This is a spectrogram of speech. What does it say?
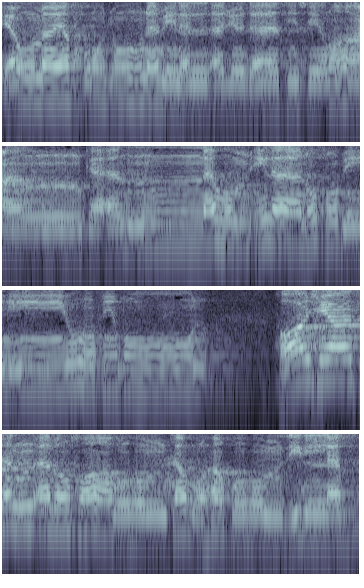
يوم يخرجون من الأجداث سراعا كأنهم إلى نصب يوفضون. خاشعة أبصارهم ترهقهم ذِلَّةٌ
